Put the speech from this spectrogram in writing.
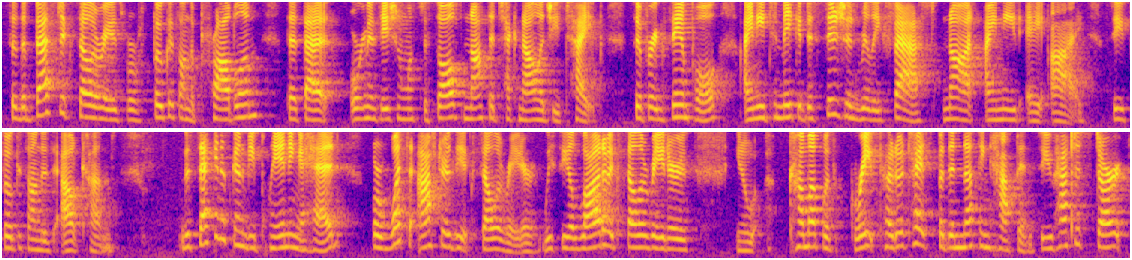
So the best accelerators will focus on the problem that that organization wants to solve, not the technology type. So for example, I need to make a decision really fast, not I need AI. So you focus on those outcomes. The second is going to be planning ahead for what's after the accelerator. We see a lot of accelerators you know come up with great prototypes but then nothing happens so you have to start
